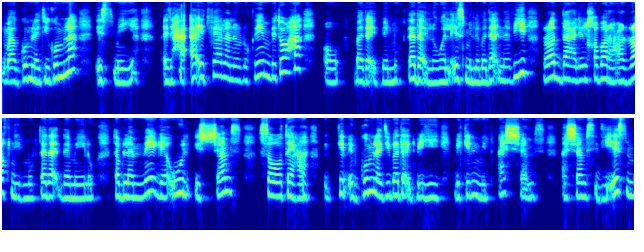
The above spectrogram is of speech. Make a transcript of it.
يبقى الجملة دي جملة اسمية. اتحققت فعلا الركنين بتوعها؟ آه بدأت بالمبتدأ اللي هو الاسم اللي بدأنا بيه. رد عليه الخبر عرفني المبتدأ ده ماله. طب لما آجي أقول الشمس ساطعة الجملة دي بدأت بإيه؟ بكلمة الشمس. الشمس دي اسم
